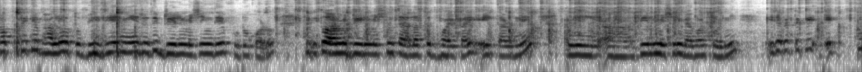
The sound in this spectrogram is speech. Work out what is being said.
সব থেকে ভালো তো ভিজিয়ে নিয়ে যদি ড্রিল মেশিন দিয়ে ফুটো করো। কিন্তু আমি ড্রিল মেশিন চালাতে ভয় পাই, এই কারণে আমি ড্রিল মেশিন ব্যবহার করিনি। এই জায়গাটাকে একটু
